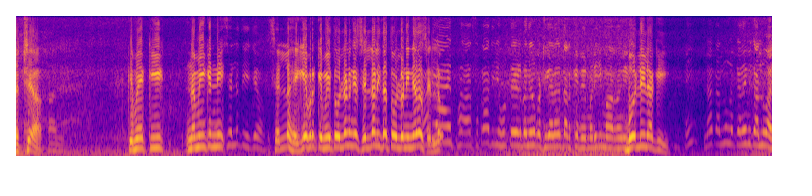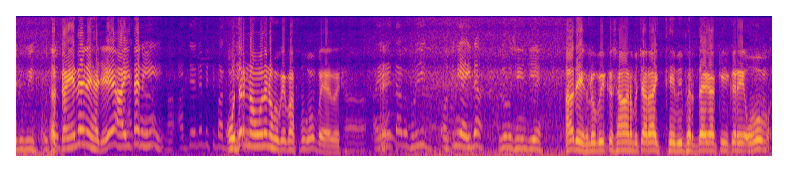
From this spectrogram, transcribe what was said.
ਅੱਛਾ। ਕਿਵੇਂ ਕੀ ਨਵੀਂ ਕਿੰਨੀ? ਸੈੱਲ ਦੀ ਚ ਸਿੱਲ ਹੈਗੀ ਆ, ਫਿਰ ਕਿਵੇਂ ਤੋਲਣਗੇ? ਸਿੱਲ ਵਾਲੀ ਤਾਂ ਤੋਲਣੀ ਨਹੀਂ ਤਾਂ ਸਿੱਲ। ਸੁਕਾ ਦੀ ਹੁਣ ਤੇਲ ਬੰਦੇ ਨੂੰ ਇਕੱਠੀ ਕਰਾਂਗੇ ਤੜਕੇ ਫਿਰ ਮੜੀ ਜੀ ਮਾਰ ਦਾਂਗੇ। ਬੋਲੀ ਲੱਗੀ ਹੈਂ? ਨਾ ਕੱਲ ਨੂੰ ਕਹਿੰਦੇ ਵੀ ਕੱਲ ਨੂੰ ਆ ਜੂਗੀ। ਅ, ਕਹਿੰਦੇ ਨੇ ਹਜੇ ਆਈ ਤਾਂ ਨਹੀਂ। ਹਾਂ ਅੱਜ ਇਹਦੇ ਵਿੱਚ ਵੱਧ ਉਧਰ 9 ਦਿਨ ਹੋ ਗਏ ਬਾਪੂ ਉਹ ਪਿਆ ਬੈਠਾ। ਹਾਂ ਇਹ ਤਾਂ ਥੋੜੀ ਜੀ ਉਹ 'ਚ ਨਹੀਂ ਆਈ ਨਾ ਜੋ ਮਸ਼ੀਨ ਜੀ ਆ ਦੇਖ ਲਓ ਵੀ ਕਿਸਾਨ ਵਿਚਾਰਾ ਇੱਥੇ ਵੀ ਫਿਰਦਾ ਹੈਗਾ ਕੀ ਕਰੇ ਉਹ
